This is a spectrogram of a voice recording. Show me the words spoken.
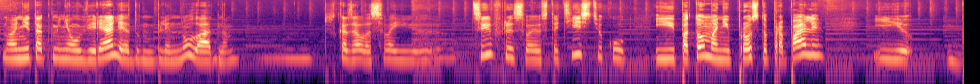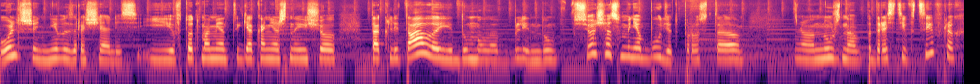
Но они так меня уверяли. Я думаю, блин, ну ладно. Сказала свои цифры, свою статистику. И потом они просто пропали. И больше не возвращались. И в тот момент я, конечно, еще так летала и думала, блин, ну все сейчас у меня будет, просто э, нужно подрасти в цифрах,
